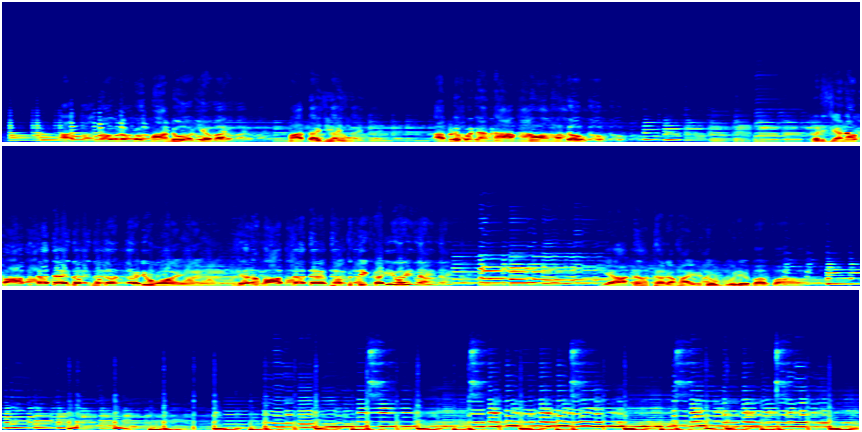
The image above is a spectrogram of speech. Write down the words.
આ તો નવરંગો માંડવો કહેવાય. માતાજીનો. આપણે કોઈના નામ નો આમાં દઉં. પણ જેના બાપ દાદાએ તો પૂજન કર્યું હોય, જેના બાપ દાદા ભક્તિ કરી હોય ને યાનું ધર્મ આવી ડૂબું રે બાપા.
